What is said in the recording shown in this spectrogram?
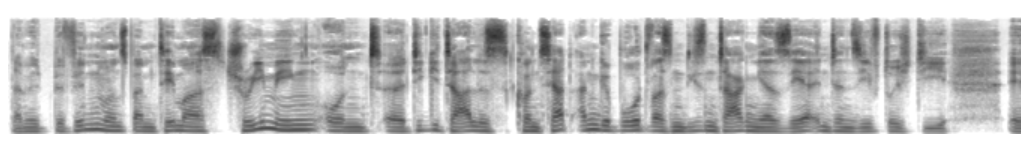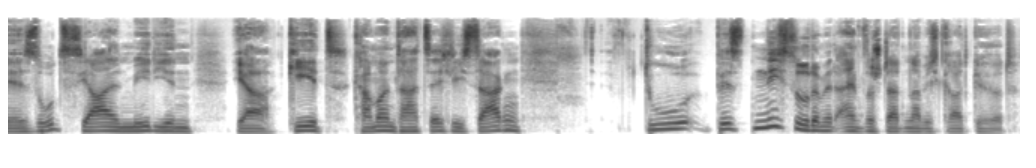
Damit befinden wir uns beim Thema Streaming und äh, digitales Konzertangebot, was in diesen Tagen ja sehr intensiv durch die äh, sozialen Medien ja geht, kann man tatsächlich sagen. Du bist nicht so damit einverstanden, habe ich gerade gehört.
